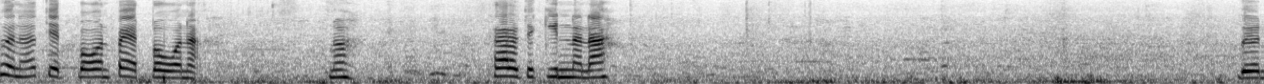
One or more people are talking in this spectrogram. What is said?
เพื่อนๆนะเจ็ดปอนแปดปอนด์อะนะ ถ้าเราจะกินนะนะ เดิน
